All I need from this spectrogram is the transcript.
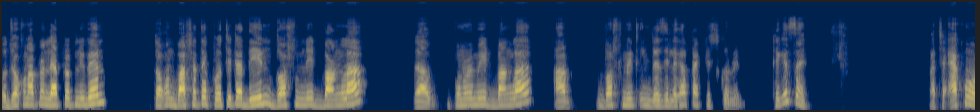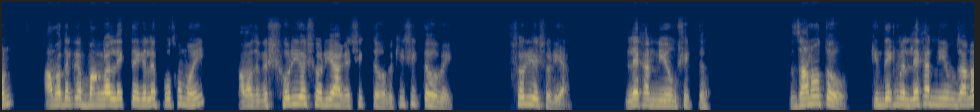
তো যখন আপনার ল্যাপটপ নিবেন, তখন বাসাতে প্রতিটা দিন ১০ মিনিট বাংলা, ১৫ মিনিট বাংলা আর ১০ মিনিট ইংরেজি লেখার প্র্যাকটিস করবেন। ঠিক আছে? আচ্ছা এখন আমাদেরকে বাংলা লিখতে গেলে ১ম এই আমাদেরকে সরিয়ে, সরিয়ে আগে শিখতে হবে। কি শিখতে হবে? সরিয়ে, সরিয়া। লেখার নিয়ম শিখতে জানো তো? কিন্তু এখানে লেখার নিয়ম জানো?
